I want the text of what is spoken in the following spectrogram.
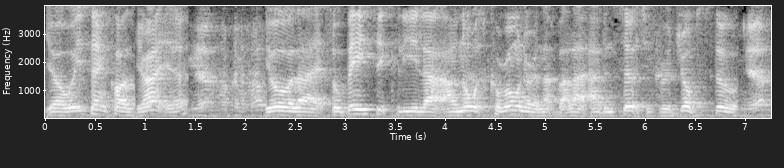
Yo, what are you saying, cuz? You right, yeah? Yeah, how can I help? Yo, like, so basically, like, I know it's Corona and that, but like, I've been searching for a job still. Yeah?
